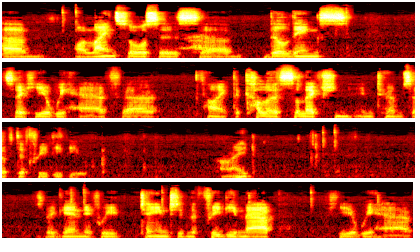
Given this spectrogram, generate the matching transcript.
um, or line sources, um, buildings. So here we have uh, kind of like the color selection in terms of the 3D view. All right. So again, if we change in the 3D map, here we have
